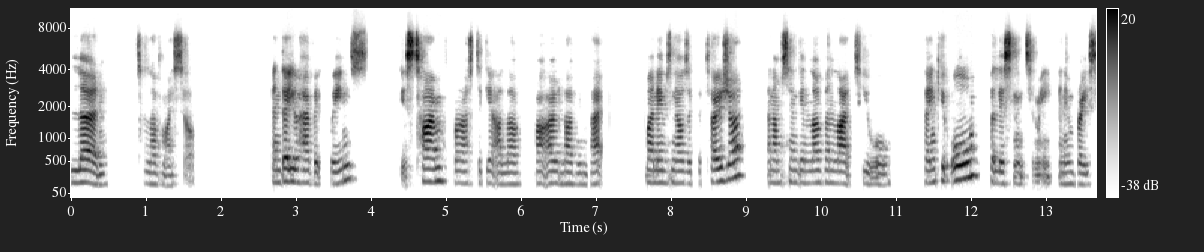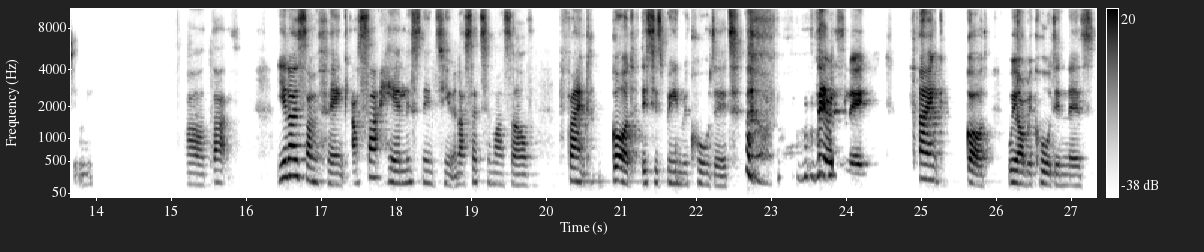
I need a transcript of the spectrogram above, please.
learn to love myself. And there you have it, Queens. It's time for us to get our love, our own loving back. My name is Nelza Katoja, and I'm sending love and light to you all. Thank you all for listening to me and embracing me. Ah, oh, that, you know something? I sat here listening to you and I said to myself, thank God this is being recorded. Seriously, thank God we are recording this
